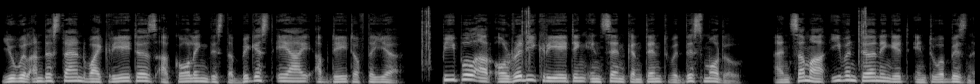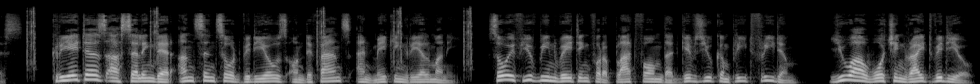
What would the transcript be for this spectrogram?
you will understand why creators are calling this the biggest AI update of the year. People are already creating insane content with this model, and some are even turning it into a business. Creators are selling their uncensored videos on dFans and making real money. So if you've been waiting for a platform that gives you complete freedom, you are watching right video,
